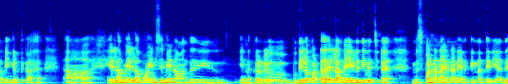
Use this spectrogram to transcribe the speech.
அப்படிங்கிறதுக்காக. எல்லாமே எல்லா பாயிண்ட்ஸுமே நான் வந்து எனக்கு ஒரு புதியில் பட்ட எல்லாமே எழுதி வச்சுட்டேன். மிஸ் பண்ணனா என்னன்னு எனக்கு இன்னும் தெரியாது.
